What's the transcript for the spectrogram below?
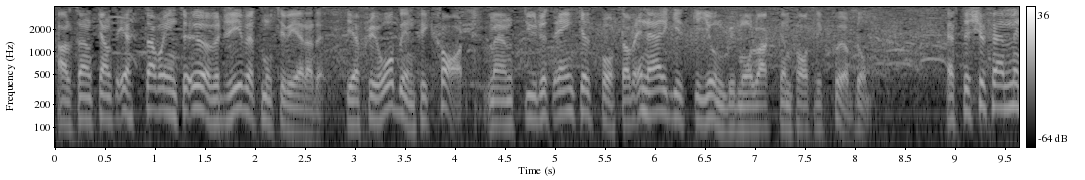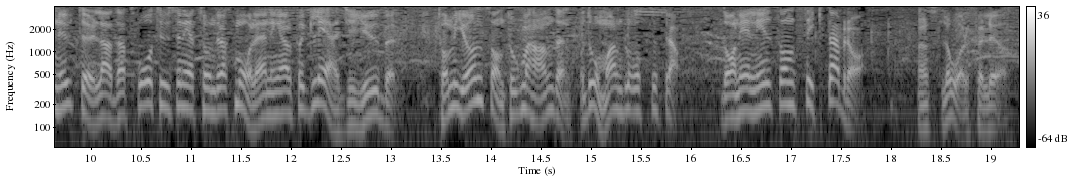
Allsvenskans etta var inte överdrivet motiverade. Jeffrey Aubin fick fart, men styrdes enkelt bort av energiske Ljungby-målvakten Patrik Sjöblom. Efter 25 minuter laddade 2100 smålänningar för glädjejubel. Tommy Jönsson tog med handen och domaren blåste straff. Daniel Nilsson siktar bra, men slår för löst.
